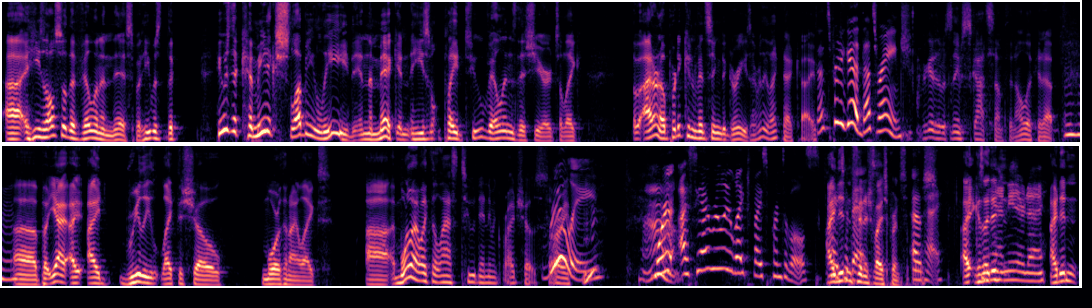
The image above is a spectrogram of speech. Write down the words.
uh, he's also the villain in this, but he was the he was the comedic schlubby lead in the Mick, and he's played two villains this year to like I don't know, pretty convincing degrees. I really like that guy. That's pretty good. That's range. I forget his name's Scott something. I'll look it up. Mhm. Uh, but yeah, I, I really like the show more than I liked uh, more than I like the last two Danny McBride shows. Sorry. Really? More, I see. I really liked Vice Principals. I didn't finish Vice Principals. Okay. because I, Yeah, didn't. neither did I. I didn't.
